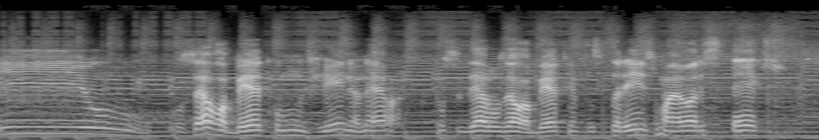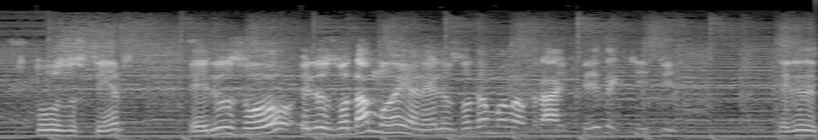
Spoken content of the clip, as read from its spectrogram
E o, o Zé Roberto, como um gênio, né? Considero o Zé Roberto entre os três maiores técnicos de todos os tempos. Ele usou, ele usou da manha, né? Ele usou da malandragem, fez a equipe, ele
